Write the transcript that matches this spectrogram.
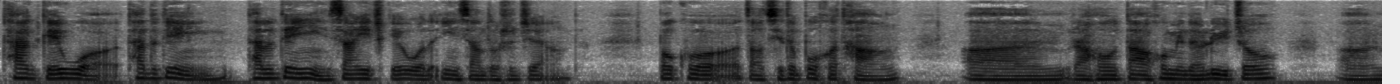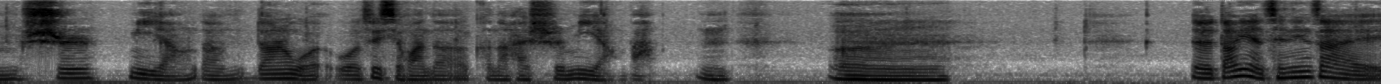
他给我他的电影，他的电影影像一直给我的印象都是这样的，包括早期的薄荷糖，嗯，然后到后面的绿洲，嗯，诗密阳，嗯，当然我我最喜欢的可能还是密阳吧，嗯，嗯。呃，导演曾经在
